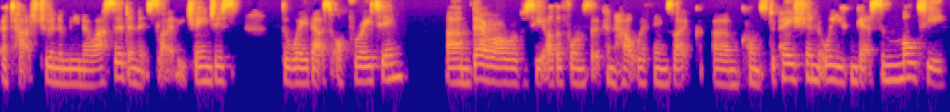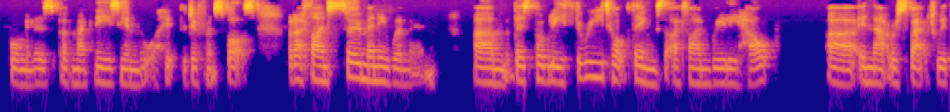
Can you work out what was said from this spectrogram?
attached to an amino acid and it slightly changes the way that's operating. Um, there are obviously other forms that can help with things like um, constipation, or you can get some multi formulas of magnesium that will hit the different spots. But I find so many women, um, there's probably three top things that I find really help uh, in that respect with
